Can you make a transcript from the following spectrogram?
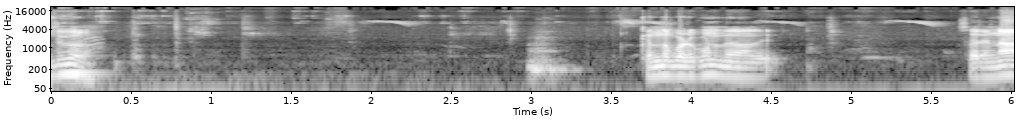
ఇదిగో. కింద పడకుండా తినాలి. సరేనా?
